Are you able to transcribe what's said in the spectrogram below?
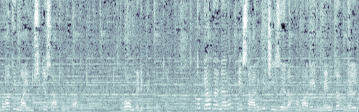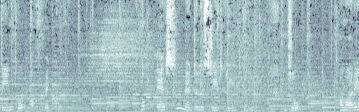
बहुत ही मायूसी के साथ में बिता देते हैं, वो हम पे डिपेंड करता है। तो क्या करना है? ये सारी ही चीज़ें ना हमारी मेंटल वेलबींग को अफेक्ट करती है। तो ऐसी मेंटल स्टेट क्रिएट करें जो हमारे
